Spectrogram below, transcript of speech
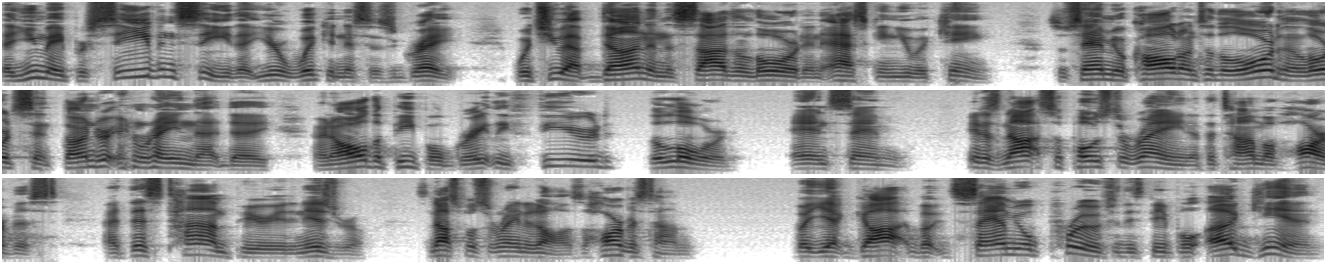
that you may perceive and see that your wickedness is great which you have done in the sight of the Lord in asking you a king. So Samuel called unto the Lord, and the Lord sent thunder and rain that day, and all the people greatly feared the Lord and Samuel. It is not supposed to rain at the time of harvest at this time period in Israel. It's not supposed to rain at all. It's a harvest time. But yet God, but Samuel proved to these people again,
